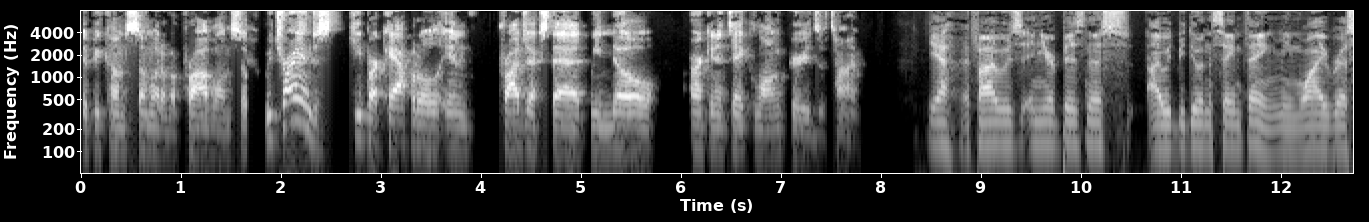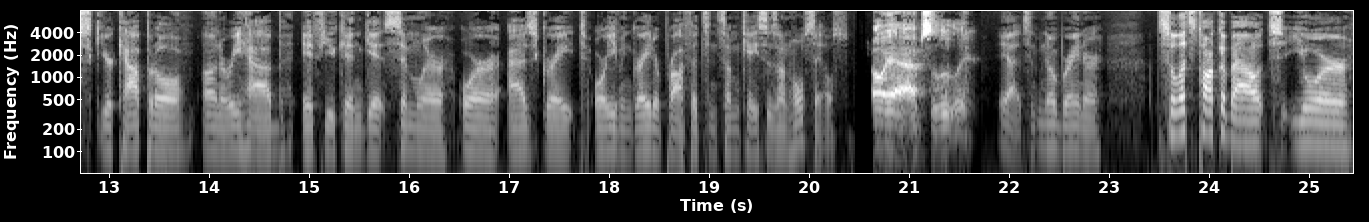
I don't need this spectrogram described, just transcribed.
it becomes somewhat of a problem. So we try and just keep our capital in projects that we know aren't going to take long periods of time. Yeah, if I was in your business, I would be doing the same thing. I mean, why risk your capital on a rehab if you can get similar or as great or even greater profits in some cases on wholesales? Oh, yeah, absolutely. Yeah, it's a no brainer. So let's talk about your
